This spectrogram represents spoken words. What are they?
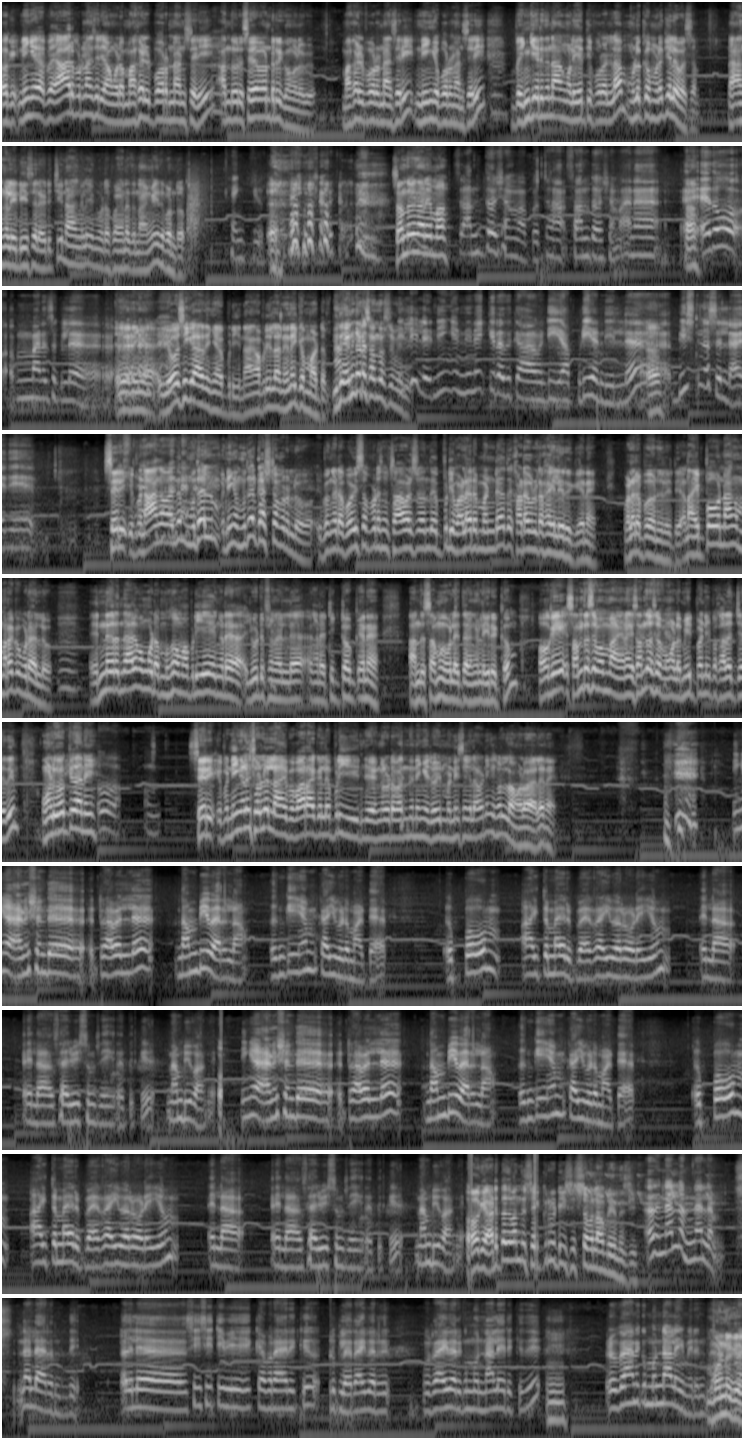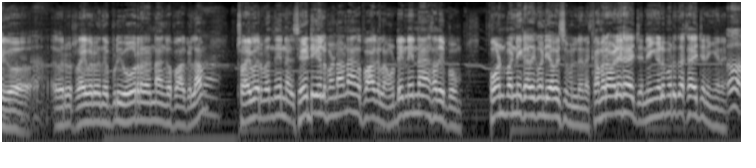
ஓகே நீங்கள் இப்போ யார் போகிறனாலும் சரி அவங்களோட மகள் போகிறனாலும் சரி அந்த ஒரு சேவன் இருக்கு உங்களுக்கு. மகள் போகிறனா சரி நீங்கள் போகிறனாலும் சரி இப்போ இங்கேருந்து நான் உங்களை ஏற்றி போகிறெல்லாம் முழுக்க முழுக்க இலவசம். நாங்களே டீசல் அடித்து நாங்களே எங்களோட பயணத்தை நாங்கள் இது பண்ணுறோம் தேங்க்யூ சந்தோஷம் தானேம்மா? சந்தோஷம் சந்தோஷம். ஆனா ஏதோ மனசுக்குள்ள இல்லை நீங்கள் யோசிக்காதீங்க அப்படி. நாங்கள் அப்படிலாம் நினைக்க மாட்டோம். இது எங்கட சந்தோஷம் இல்ல இல்ல நீங்க நினைக்கிறதுக்காக வேண்டி அப்படியே இல்ல பிசினஸ் இல்ல இது சரி இப்போ நாங்கள் வந்து முதல் நீங்கள் முதல் கஸ்டமர் இல்லோ இவங்கட வாய்ஸ் ஆஃப் ப்ரொடக்ஷன் டிராவல்ஸ் வந்து எப்படி வளருமெண்டு அது கடவுளோட கையில் இருக்குது என்ன. வளரப்போகுதுன்னு சொல்லிட்டு. ஆனால் இப்போ நாங்கள் மறக்கக்கூடாது. என்ன இருந்தாலும் உங்களோட முகம் அப்படியே எங்களோட யூடியூப் சேனலில் எங்களோட டிக்டாக் என அந்த சமூக வலைத்தளங்கள் இருக்கும். ஓகே சந்தோஷமாம்மா. எனக்கு சந்தோஷம் உங்களை மீட் பண்ணி இப்போ கதைச்சது. உங்களுக்கு ஓகே தானே. சரி இப்போ நீங்களும் சொல்லலாம். இப்போ வாராக்கள் எப்படி இங்கே எங்களோட வந்து நீங்கள் ஜாயின் பண்ணி செய்யலாம். நீங்கள் சொல்லலாம் அவ்வளோ இல்லைண்ணே நீங்க அனுஷண்ட டிராவல்ல நம்பி வரலாம். எங்கேயும் கைவிட மாட்டார். எப்பவும் ஆயத்தமா இருப்பார். டிரைவரோடையும் எல்லா எல்லா சர்வீஸும் செய்கிறதுக்கு நம்பி வாங்க நீங்க அனுஷண்ட டிராவல்ல நம்பி வரலாம். எங்கேயும் கைவிட மாட்டார். எப்பவும் ஆயத்தமா இருப்பார். டிரைவரோடையும் எல்லா எல்லா சர்வீஸும் செய்கிறதுக்கு நம்பி வாங்க ஓகே அடுத்தது வந்து செக்யூரிட்டி சிஸ்டம் எல்லாம் அப்படி இருந்துச்சு? அது நல்ல நல்ல நல்லா இருந்தது. அதில் சிசிடிவி கேமரா இருக்குது டிரைவர் டிரைவருக்கு முன்னால் இருக்குது. ஒரு வேனுக்கு முன்னாலேயும் இருந்து. முன்னுக்கு இருக்கோ? ஒரு டிரைவர் வந்து எப்படி ஓடுறான்னு நாங்கள் பார்க்கலாம். டிரைவர் வந்து என்ன சேட்டைகள் பண்ணால் நாங்கள் பார்க்கலாம். உடனே நாங்கள் கதைப்போம். ஃபோன் பண்ணி கதைக்க வேண்டிய அவசியம் இல்லை கேமராவிலே காய்ச்சல் நீங்களும் மறுத்தா காய்ச்சல் நீங்கள் ஓ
